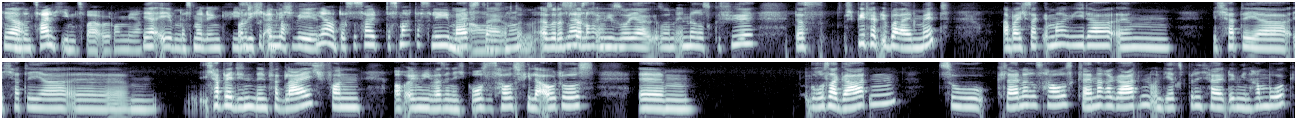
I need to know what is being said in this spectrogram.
Ja. Und dann zahle ich eben zwei Euro mehr. Ja, eben. Dass man irgendwie Und sich einfach. weh. Ja, das ist halt, das macht das Leben Lifestyle. aus. Ne? Also das ist dann noch irgendwie so, ja, so ein inneres Gefühl. Das spielt halt überall mit. Aber ich sag immer wieder, ähm, ich hatte ja, ich hatte ja, ähm, ich habe ja den, den Vergleich von auch irgendwie, weiß ich nicht, großes Haus, viele Autos, ähm, großer Garten zu kleineres Haus, kleinerer Garten und jetzt bin ich halt irgendwie in Hamburg.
